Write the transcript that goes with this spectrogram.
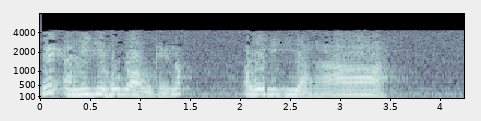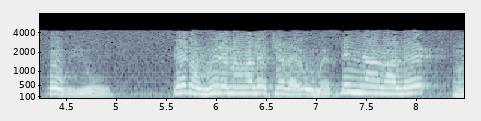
ဟင်အနီးကြည့်ဟုတ်တော့ဘူးထင်နော်အဝေးကြည့်ကြည့်ရတာဟုတ်ယူ အဲ့တော့ဝေဒနာကလည်းချက်လိုက်ဦးမယ်ပညာကလည်းမ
